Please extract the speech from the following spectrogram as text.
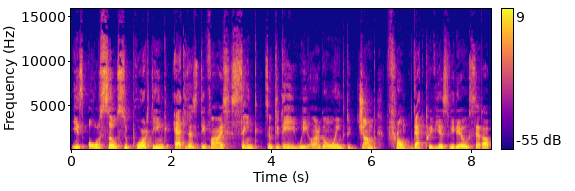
is also supporting Atlas Device Sync. So today we are going to jump from that previous video setup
